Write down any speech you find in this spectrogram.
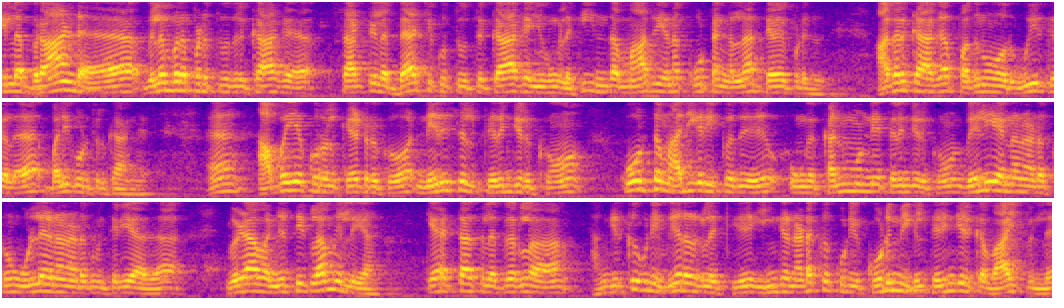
இல்லை பிராண்டை விளம்பரப்படுத்துவதற்காக சட்டையில் பேட்ச் குத்துவதற்காக இவங்களுக்கு இந்த மாதிரியான கூட்டங்கள்லாம் தேவைப்படுது அதற்காக பதினோரு உயிர்களை பலி கொடுத்துருக்காங்க. அபய குரல் கேட்டிருக்கோம் நெரிசல் தெரிஞ்சிருக்கும். கூட்டம் அதிகரிப்பது உங்கள் கண் முன்னே தெரிஞ்சிருக்கும். வெளியே என்ன நடக்கும் உள்ளே என்ன நடக்கும் தெரியாதா? விழாவை நிறுத்திக்கலாமா இல்லையா? கேட்டால் சில பேர்லாம் அங்கே இருக்கக்கூடிய வீரர்களுக்கு இங்கே நடக்கக்கூடிய கொடுமைகள் தெரிஞ்சிருக்க வாய்ப்பில்லை.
